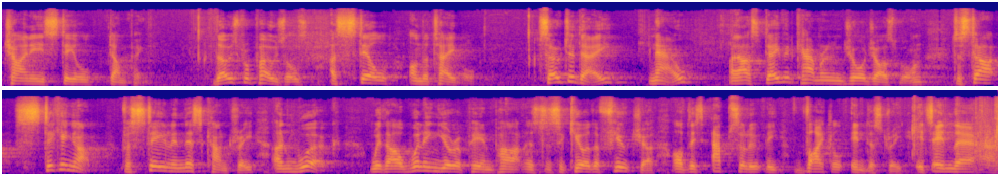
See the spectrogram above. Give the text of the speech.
Chinese steel dumping. Those proposals are still on the table. So today, now, I ask David Cameron and George Osborne to start sticking up for steel in this country and work with our willing European partners to secure the future of this absolutely vital industry. It's in their hands.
